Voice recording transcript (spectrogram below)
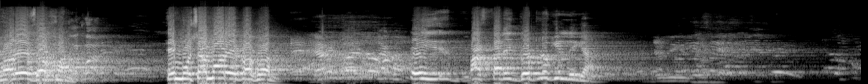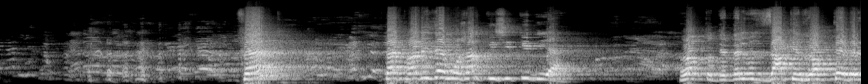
ভরে যখন। এই মশা মরে কখন? এই পাঁচ তারিখ ঘটলো কি লিগা? ফ্যাট ফ্যাট ফাটি যায় মশার কৃষি কি দিয়া? রক্ত জাতির রক্তে এদের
